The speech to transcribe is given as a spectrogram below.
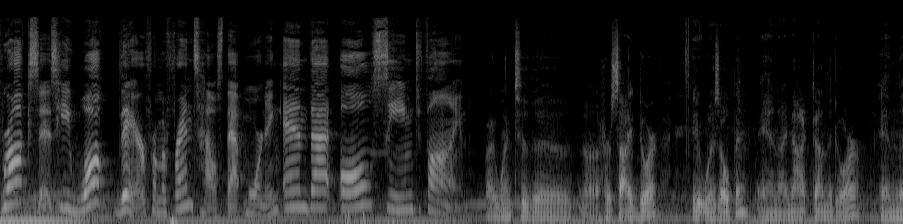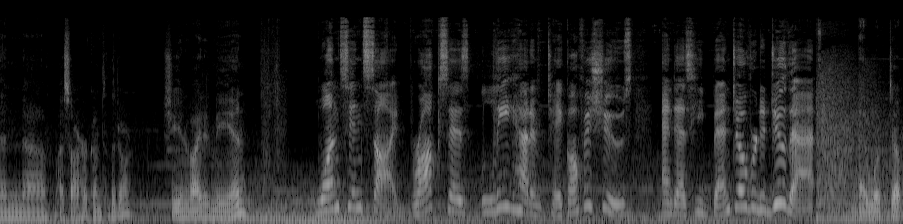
Brock says he walked there from a friend's house that morning and that all seemed fine. I went to the uh, her side door. It was open, and I knocked on the door, and then uh, I saw her come to the door. She invited me in. Once inside, Brock says Leigh had him take off his shoes, and as he bent over to do that, I looked up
